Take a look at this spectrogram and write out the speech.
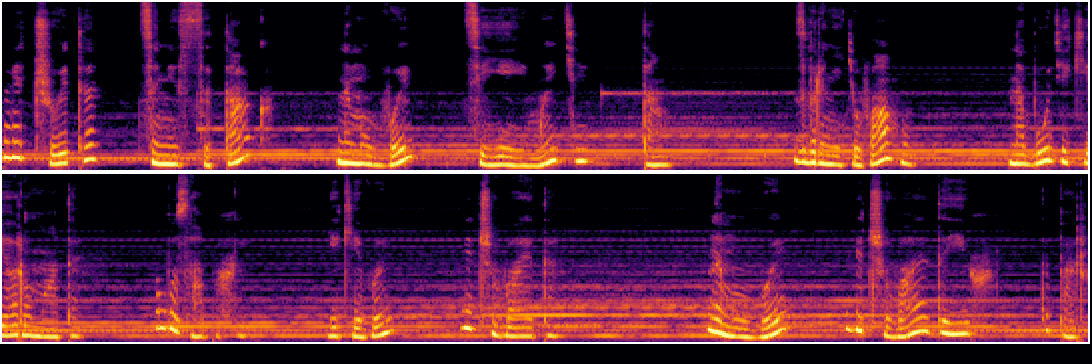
Відчуйте це місце так, немов ви цієї миті там. Зверніть увагу на будь-які аромати або запахи, які ви відчуваєте, немов ви відчуваєте їх тепер.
